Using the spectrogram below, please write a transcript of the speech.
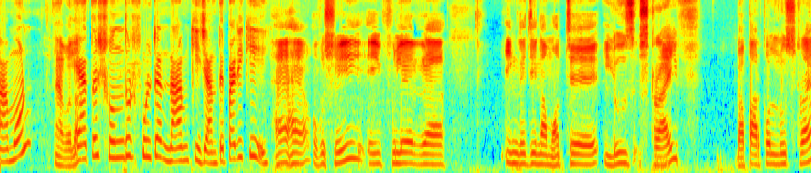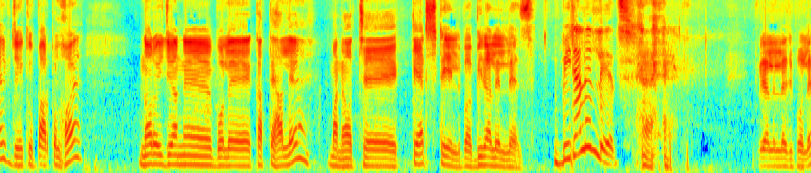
মামুন হ্যাঁ বলো। এত সুন্দর ফুলটার নাম কি জানতে পারি কি? হ্যাঁ হ্যাঁ অবশ্যই। এই ফুলের ইংরেজি নাম হচ্ছে লুজ স্ট্রাইফ বা পার্পল লুজ স্ট্রাইফ যেহেতু পার্পল হয়। নরওয়েজিয়ানে বলে কাত্তে হালে মানে হচ্ছে ক্যাট স্টেল বা বিড়ালের লেজ। বিড়ালের লেজ? হ্যাঁ বিড়ালের লেজ বলে।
